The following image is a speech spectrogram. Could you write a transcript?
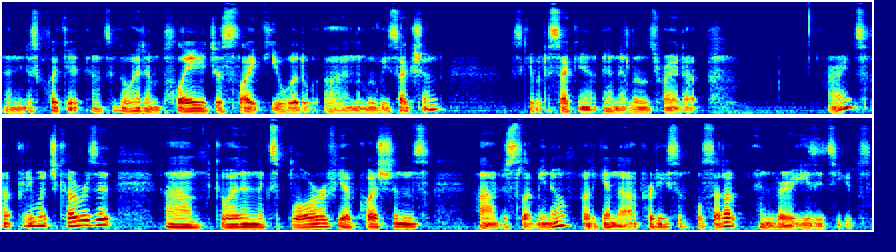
and then you just click it and it's gonna go ahead and play just like you would uh, in the movie section. Just give it a second and it loads right up. All right, so that pretty much covers it. Um, go ahead and explore. If you have questions, uh, just let me know. But again, a pretty simple setup and very easy to use.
